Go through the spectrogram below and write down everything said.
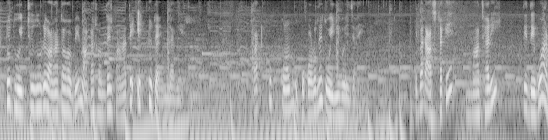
একটু ধৈর্য ধরে বানাতে হবে, মাখা সন্দেশ বানাতে একটু টাইম লাগে। বাট খুব কম উপকরণে তৈরি হয়ে যায়। এবার আঁচটাকে মাঝারিতে দেবো আর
